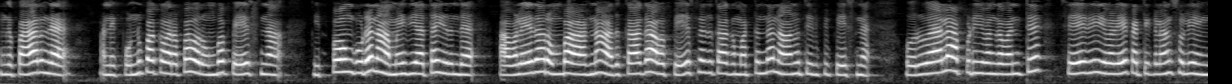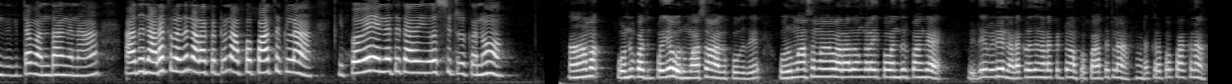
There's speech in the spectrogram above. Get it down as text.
இங்கே பாருங்க அன்னைக்கு பொண்ணு பார்க்க வரப்ப அவள் ரொம்ப பேசினா. இப்போவும் கூட நான் அமைதியாக தான் இருந்தேன். அவளே தான் ரொம்ப ஆடினா அதுக்காக அவள் பேசுனதுக்காக மட்டும்தான் நானும் திருப்பி பேசினேன். ஒருவேளை அப்படி இவங்க வந்துட்டு சரி இவளையே கட்டிக்கலாம்னு சொல்லி எங்ககிட்ட வந்தாங்கன்னா அது நடக்கிறது நடக்கட்டும்னு அப்போ பார்த்துக்கலாம் இப்போவே என்னத்துக்காக யோசிச்சுட்டு இருக்கணும்? ஆமாம் பொண்ணு பார்த்து போய் ஒரு மாதம் ஆக போகுது. ஒரு மாதமாக வராதவங்களா இப்போ வந்திருப்பாங்க. விடு விடு நடக்கிறது நடக்கட்டும். அப்போ பார்த்துக்கலாம் நடக்கிறப்ப பார்க்கலாம்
